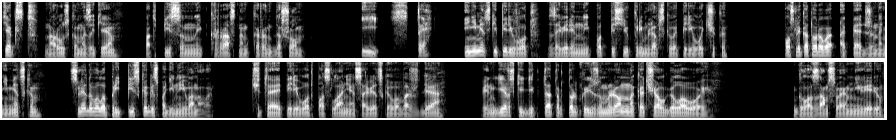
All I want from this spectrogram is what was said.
Текст на русском языке, подписанный красным карандашом и «ст», и немецкий перевод, заверенный подписью кремлевского переводчика, после которого, опять же на немецком, следовала приписка господина Иванова. Читая перевод послания советского вождя, венгерский диктатор только изумленно качал головой. «Глазам своим не верю»,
